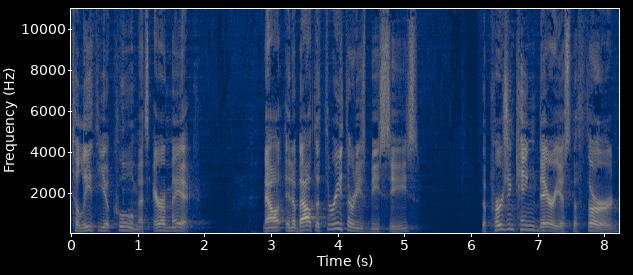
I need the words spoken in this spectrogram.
Talitha kum, that's Aramaic. Now, in about the 330s BCs, the Persian king Darius III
